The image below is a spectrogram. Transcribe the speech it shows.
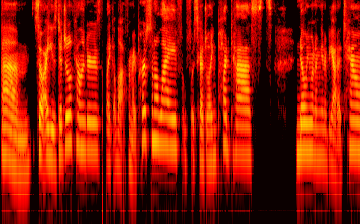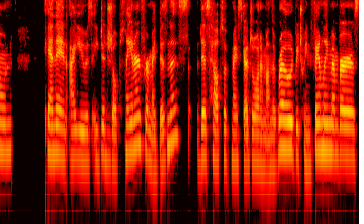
um, so I use digital calendars like a lot for my personal life, for scheduling podcasts, knowing when I'm going to be out of town. And then I use a digital planner for my business. This helps with my schedule when I'm on the road between family members.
